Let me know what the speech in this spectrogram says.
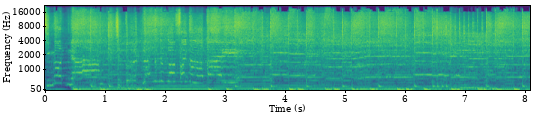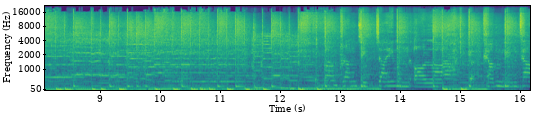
ที่งดงาม จะเปิดรับละรัอไฟตลอดไปางครั้งจิตใจมันอ่อนล้ากับคำนินทา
